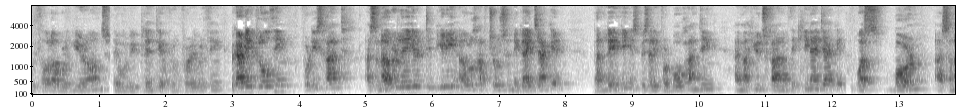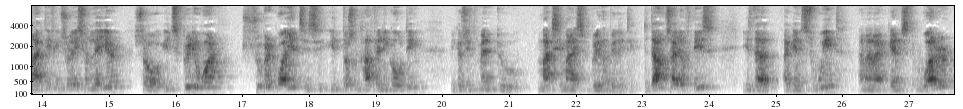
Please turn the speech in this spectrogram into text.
with all our gear on. There will be plenty of room for everything. Regarding clothing for this hunt, as an outer layer, typically I will have chosen the guide jacket, but lately, especially for bow hunting, I'm a huge fan of the Kenai jacket. It was born as an active insulation layer, so it's pretty warm, super quiet since it doesn't have any coating, because it's meant to maximize breathability. The downside of this is that against wind and against water,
